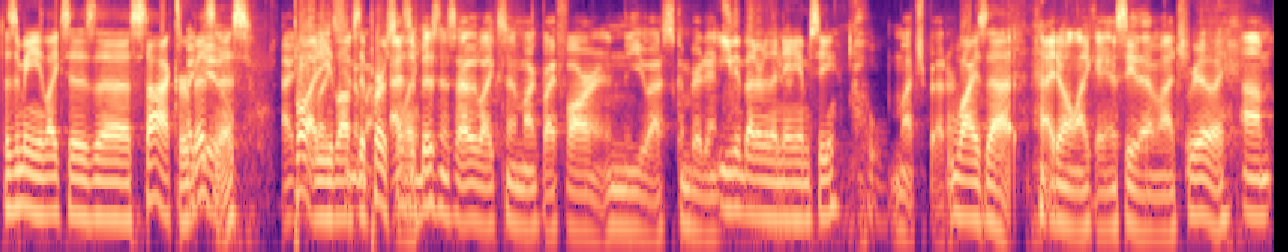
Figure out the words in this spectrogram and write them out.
Doesn't mean he likes it as a stock or I do. business, I do but he like loves it Cinemark. personally. As a business, I like Cinemark by far in the U.S. compared to Even better than AMC. much better. Why is that? I don't like AMC that much. Really? Um,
